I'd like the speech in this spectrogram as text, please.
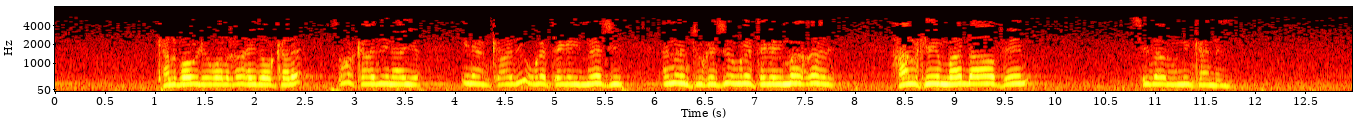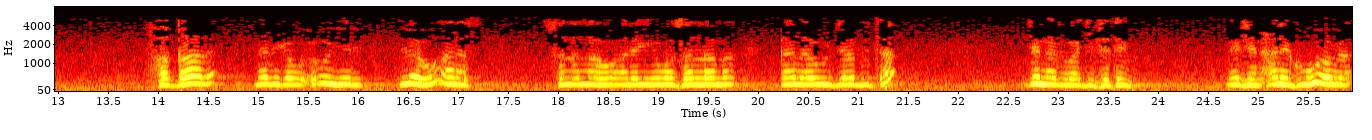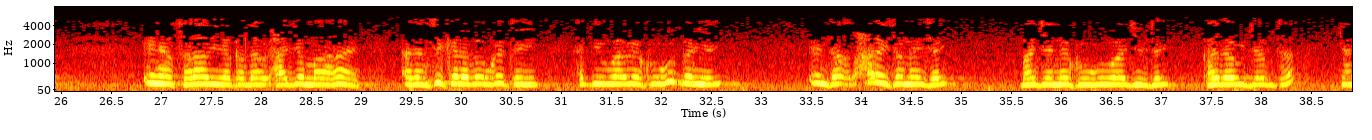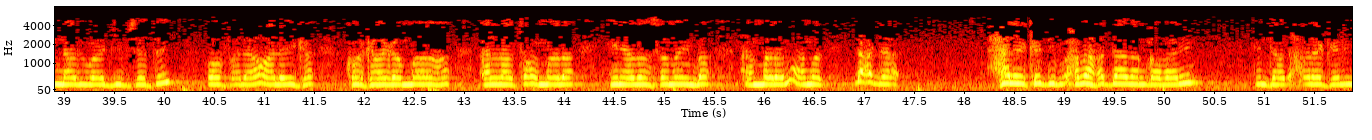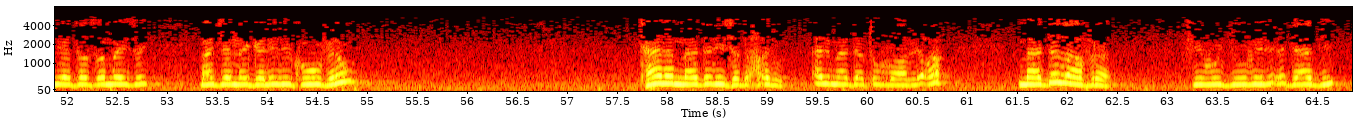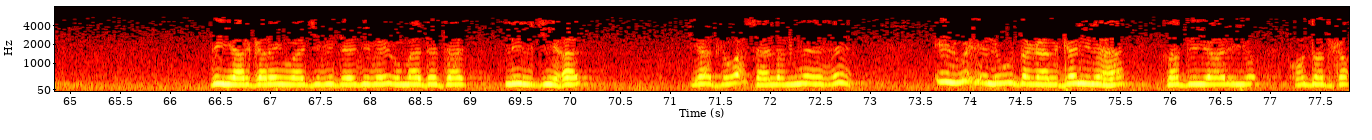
kalbawli walqaa'id oo kale soo kaadinayo inaan kaadi uga tegay meeshii amaan tukasho uga tegay maahaane halkii ma dhaafin sidaanuu ninkaana yihi faqaala nabiga wuxuu yihi lahu anas sala allahu calayhi wasalama qad awjabta jannaad waajibsatay meeshan xalay kugu ogaa inaad salaad iyo qadaa xaajo maahaane adan si kaleba uga tegin haddii waaga kugu baryey inta aada xalay samaysay baa janno kuugu waajibtay qad awjabta jannaad waajibsatay oo falaa calayka korkaaga ma aha anlaa tacmala inaadan samaynba camalan camal bacda xalay kadib waxba haddaadan qabanin. Intaad xala keliyata samaysay baa janno gelidii kugu filan. Taana maadadii saddexaadu almaadatu araabica maadada afraad fii wujuubi اlicdaadi diyaar garay waajibideedii bay u maado tahay liljihaad jihaadka wax sahlan meehe in wixii lagu dagaalgeli lahaa la diyaariyo oo dadka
